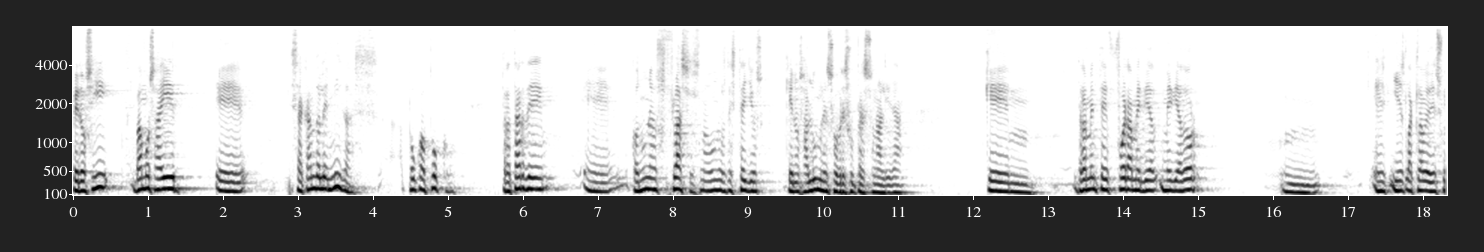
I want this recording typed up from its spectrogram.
pero sí vamos a ir eh, sacándole migas poco a poco, tratar de, eh, con unos flashes, ¿no? unos destellos que nos alumnen sobre su personalidad, que mm, realmente fuera mediador mm, y es la clave de su,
